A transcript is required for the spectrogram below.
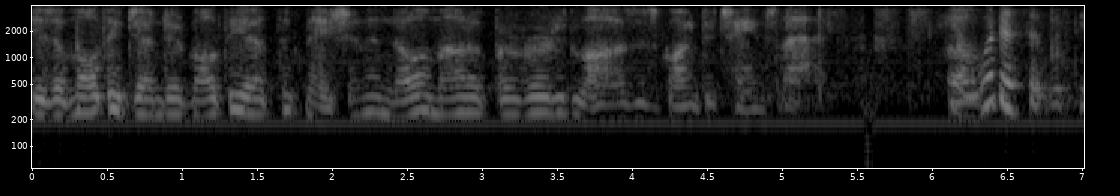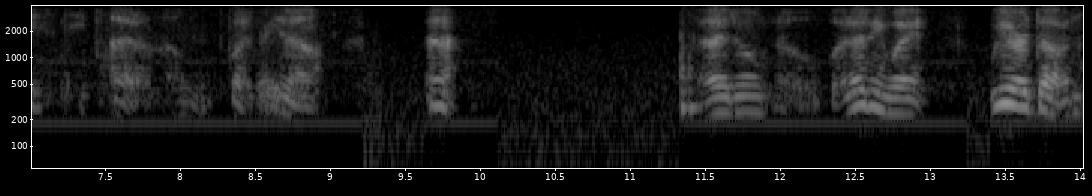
is a multi-gendered, multi-ethnic nation, and no amount of perverted laws is going to change that. Yeah, Um, what is it with these people? I don't know, but you know, eh, I don't know. But anyway, we are done,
